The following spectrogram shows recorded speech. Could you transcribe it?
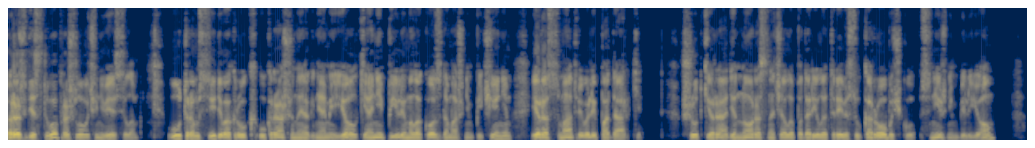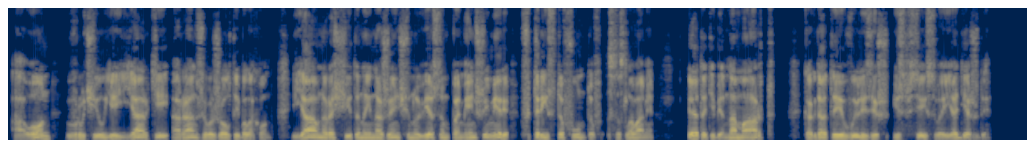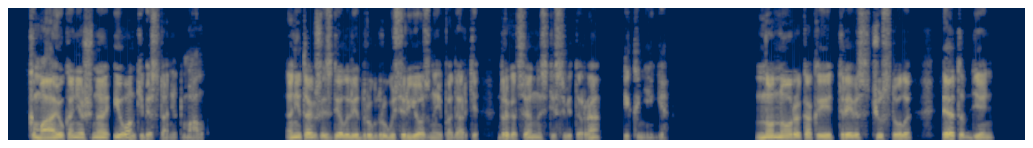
Рождество прошло очень весело. Утром, сидя вокруг украшенной огнями елки, они пили молоко с домашним печеньем и рассматривали подарки. Шутки ради, Нора сначала подарила Тревису коробочку с нижним бельем, а он вручил ей яркий оранжево-желтый балахон, явно рассчитанный на женщину весом по меньшей мере в 300 фунтов, со словами «Это тебе на март, когда ты вылезешь из всей своей одежды. К маю, конечно, и он тебе станет мал. Они также сделали друг другу серьезные подарки — драгоценности, свитера и книги. Но Нора, как и Тревис, чувствовала, этот день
